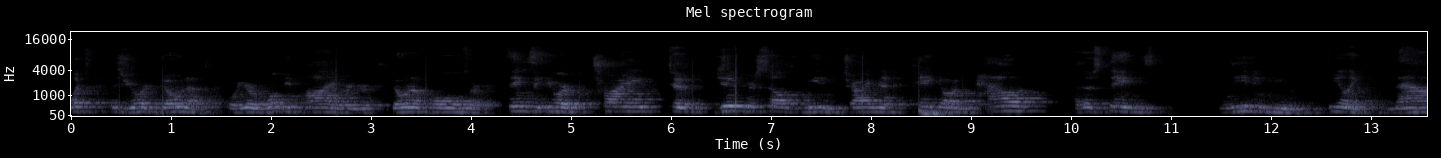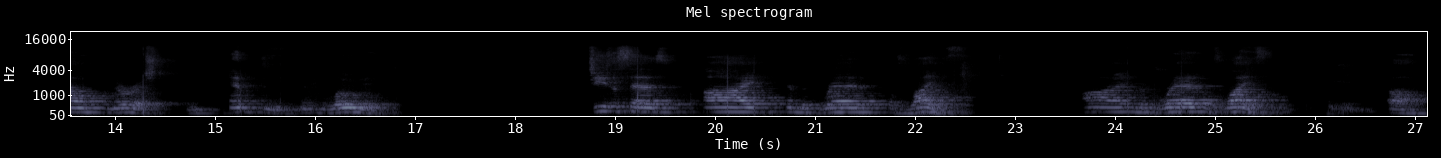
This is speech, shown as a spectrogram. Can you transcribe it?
What is your donut or your whoopie pie or your donut holes or things that you are trying to give yourselves meaning, trying to take on? How are those things leaving you feeling malnourished and empty and bloated? Jesus says, I am the bread of life. I am the bread of life. Uh,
